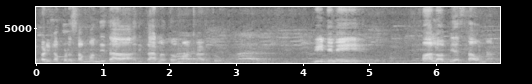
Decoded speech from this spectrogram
ఎప్పటికప్పుడు సంబంధిత అధికారులతో మాట్లాడుతూ వీటిని ఫాలో అప్ చేస్తూ ఉన్నారు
